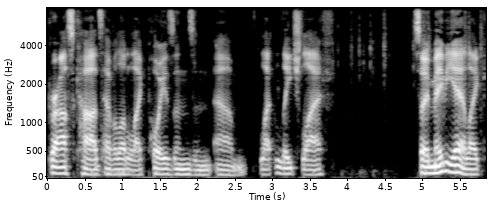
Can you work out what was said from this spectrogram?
grass cards have a lot of like poisons and um like leech life. So maybe yeah, like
